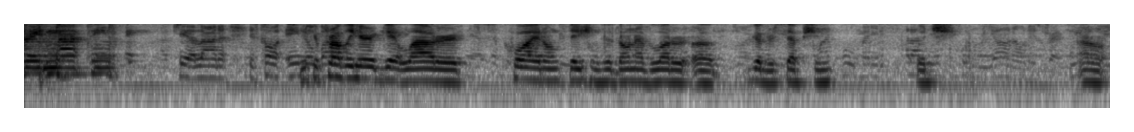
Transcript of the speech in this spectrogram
Straight 19. Carolina. It's called Ain't You could probably hear it get louder. It's quiet on stations that don't have a lot of uh, good reception, which I don't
